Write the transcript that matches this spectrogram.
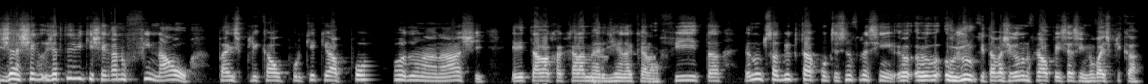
já, chegou, já teve que chegar no final para explicar o porquê que a porra do Nanashi ele tava com aquela merdinha daquela fita. Eu não sabia o que tava acontecendo. Eu falei assim, eu, eu, eu juro que tava chegando no final, eu pensei assim, não vai explicar.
